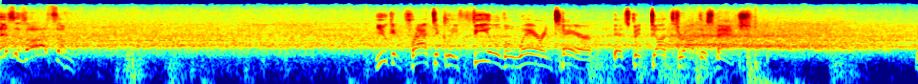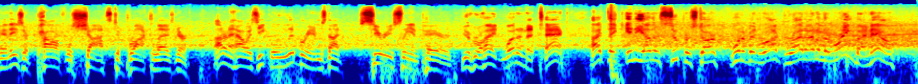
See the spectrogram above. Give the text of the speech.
this is awesome! You can practically feel the wear and tear that's been done throughout this match. Man, these are powerful shots to Brock Lesnar. I don't know how his equilibrium's not seriously impaired. You're right. What an attack. I think any other superstar would have been rocked right out of the ring by now.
